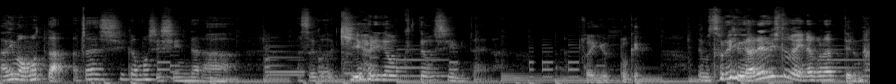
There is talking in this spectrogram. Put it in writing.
あ今思った。私がもし死んだらそういうこと気ありで送ってほしいみたいな。それ言っとけ。でもそれやれる人がいなくなってるな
